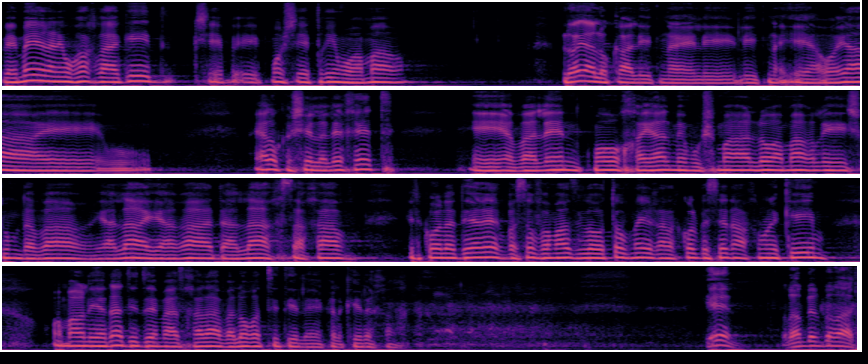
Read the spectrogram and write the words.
ומאיר, אני מוכרח להגיד, כש, כמו שפרימו אמר, לא היה לו קל להתנעע, הוא היה, אה, הוא, היה לו קשה ללכת, אה, אבל אין, כמו חייל ממושמע, לא אמר לי שום דבר, עלה, ירד, הלך, סחב, את כל הדרך. בסוף אמרתי לו, טוב, מאיר, הכל בסדר, אנחנו נקיים. הוא אמר לי, ידעתי את זה מההתחלה, אבל לא רציתי לקלקל לך. כן, רם בן ברק.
